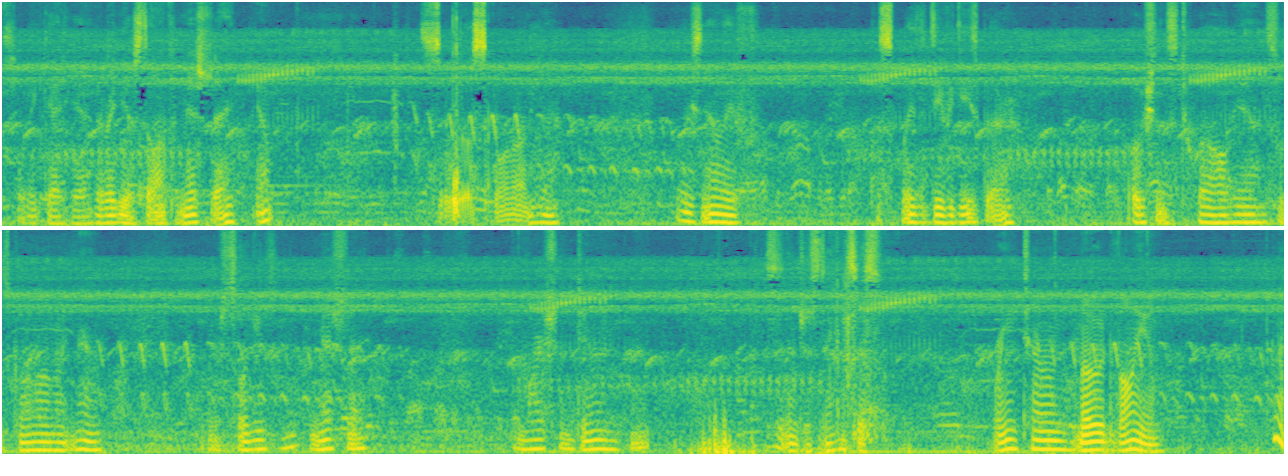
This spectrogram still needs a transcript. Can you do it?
So we get here. The radio's still on from yesterday. Yep. Let's see what else is going on here. At least now they've displayed the DVDs better. Oceans 12, yeah, that's what's going on right now. There's soldiers from yesterday. The Martian, Dune. This is interesting. What's this? Ringtone mode volume. Huh,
